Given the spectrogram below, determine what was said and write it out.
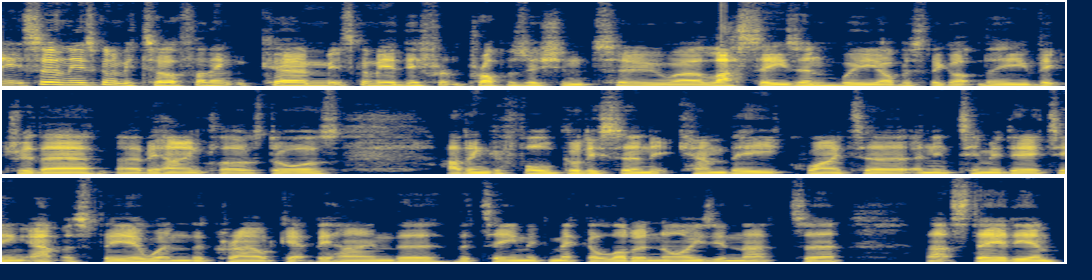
It certainly is going to be tough. I think um, it's going to be a different proposition to uh, last season. We obviously got the victory there uh, behind closed doors. I think a full Goodison, it can be quite a, an intimidating atmosphere when the crowd get behind the, the team. It can make a lot of noise in that uh, that stadium.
